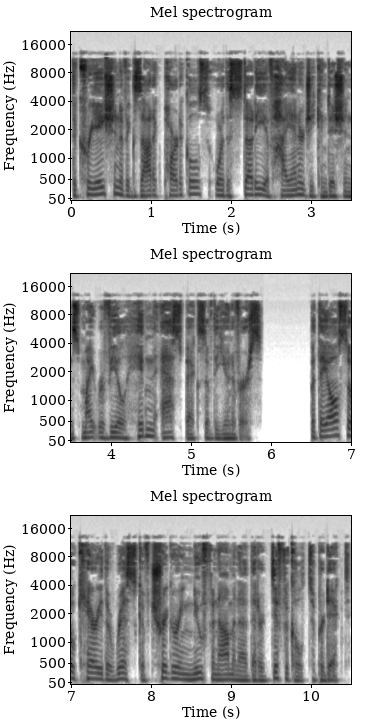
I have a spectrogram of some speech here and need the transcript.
the creation of exotic particles or the study of high-energy conditions might reveal hidden aspects of the universe, but they also carry the risk of triggering new phenomena that are difficult to predict.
